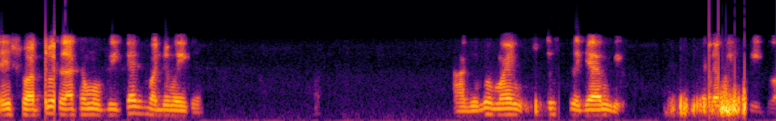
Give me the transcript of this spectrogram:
dari sesuatu yang telah kamu berikan kepada mereka. Ha, dulu main kita suka dia ambil. Dia tu.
